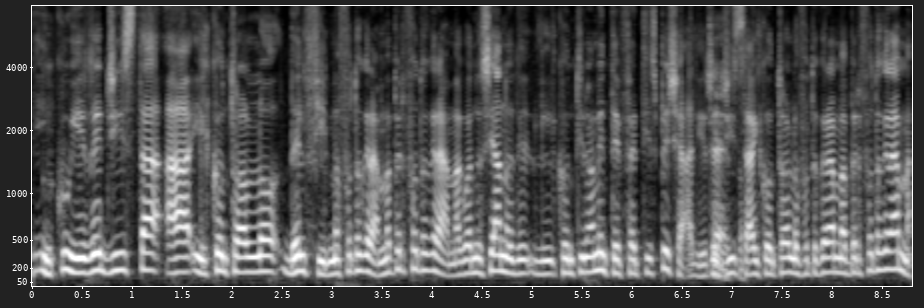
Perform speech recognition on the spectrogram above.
in cui il regista ha il controllo del film fotogramma per fotogramma. Quando si hanno de- continuamente effetti speciali, il Certo. regista ha il controllo fotogramma per fotogramma,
